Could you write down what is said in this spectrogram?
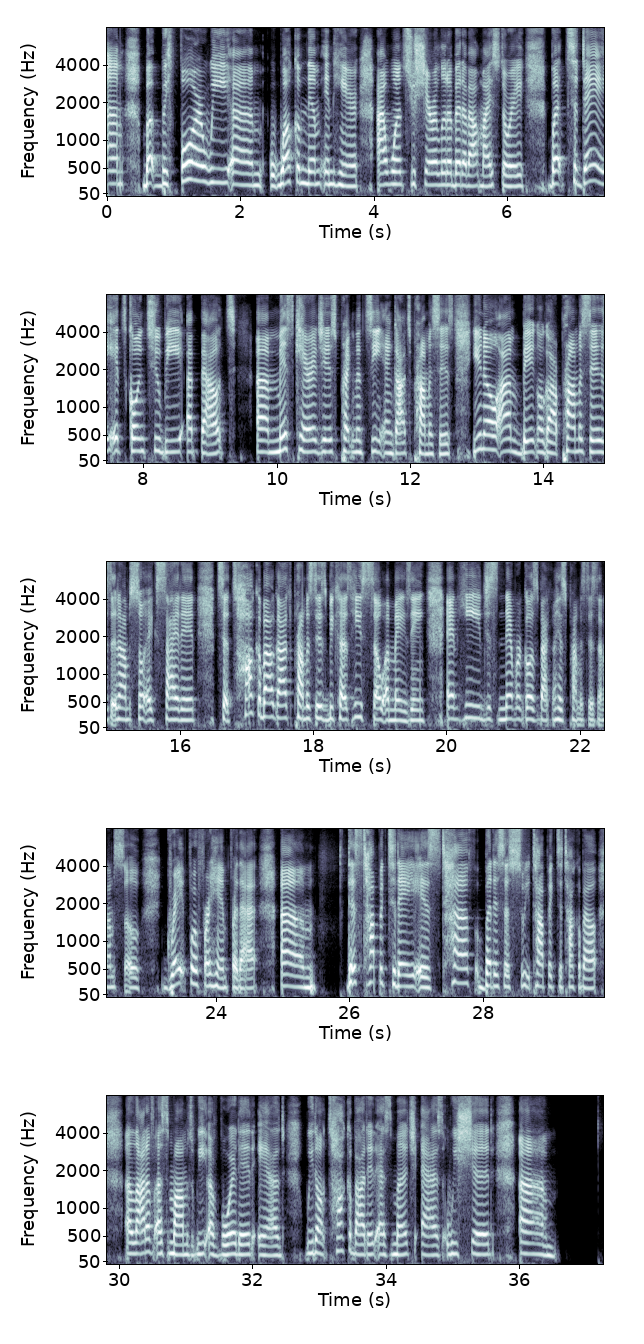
um, but before we um, welcome them in here, I want to share a little bit about my story. But today it's going to be about um, miscarriages, pregnancy, and God's promises. You know, I'm big on God promises, and I'm so excited to talk about God's promises because He's so amazing and He just never goes back on His promises. And I'm so grateful for Him for that. Um, this topic today is tough, but it's a sweet topic to talk about. A lot of us moms, we avoid it and we don't talk about it as much as we should. Um,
